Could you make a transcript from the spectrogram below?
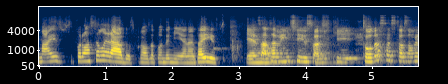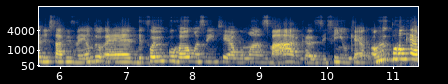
mais foram aceleradas por causa da pandemia, né, Thaís? É exatamente isso. Acho que toda essa situação que a gente está vivendo é, foi um empurrão assim que algumas marcas, enfim, o que é, o empurrão que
